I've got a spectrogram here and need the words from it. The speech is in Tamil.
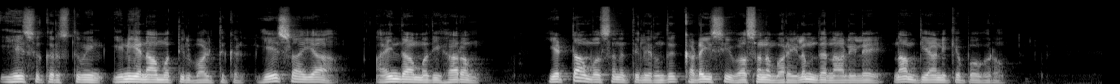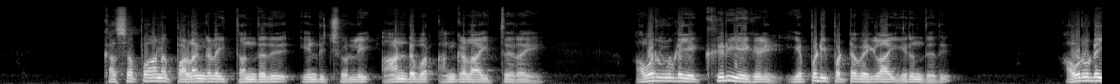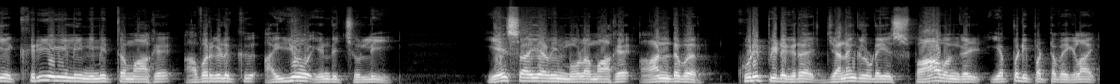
இயேசு கிறிஸ்துவின் இனிய நாமத்தில் வாழ்த்துக்கள். ஏசாயா ஐந்தாம் அதிகாரம் எட்டாம் வசனத்திலிருந்து கடைசி வசனம் வரையிலும் இந்த நாளிலே நாம் தியானிக்கப் போகிறோம். கசப்பான பழங்களை தந்தது என்று சொல்லி ஆண்டவர் அங்கலாய்த்தரை அவர்களுடைய கிரியைகள் எப்படிப்பட்டவைகளாய் இருந்தது? அவருடைய கிரியைகளின் நிமித்தமாக அவர்களுக்கு ஐயோ என்று சொல்லி ஏசாயாவின் மூலமாக ஆண்டவர் குறிப்பிடுகிற ஜனங்களுடைய ஸ்பாவங்கள் எப்படிப்பட்டவைகளாய்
